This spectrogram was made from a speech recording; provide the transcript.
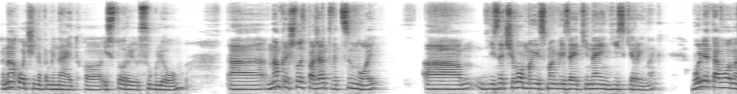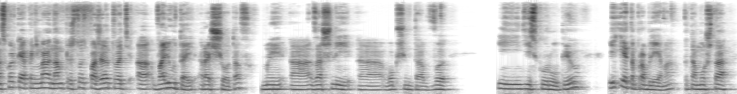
Она очень напоминает э, историю с углем. А, нам пришлось пожертвовать ценой, а, из-за чего мы смогли зайти на индийский рынок. Более того, насколько я понимаю, нам пришлось пожертвовать а, валютой расчетов. Мы зашли, в общем-то, в индийскую рупию. И это проблема, потому что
